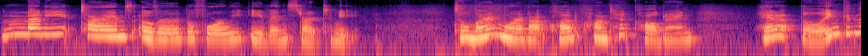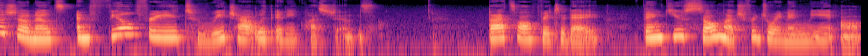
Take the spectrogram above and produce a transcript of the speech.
many times over before we even start to meet. To learn more about Club Content Cauldron, hit up the link in the show notes and feel free to reach out with any questions. That's all for today. Thank you so much for joining me uh,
